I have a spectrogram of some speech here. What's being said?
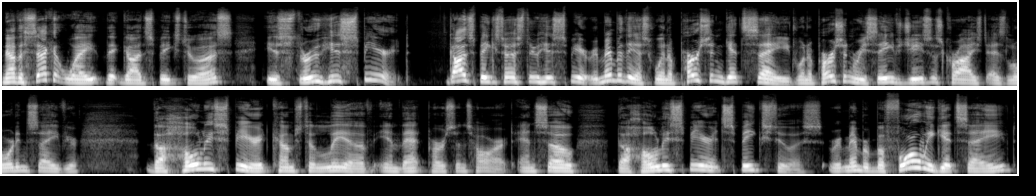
Now the second way that God speaks to us is through his spirit. God speaks to us through His Spirit. Remember this when a person gets saved, when a person receives Jesus Christ as Lord and Savior, the Holy Spirit comes to live in that person's heart. And so the Holy Spirit speaks to us. Remember, before we get saved,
